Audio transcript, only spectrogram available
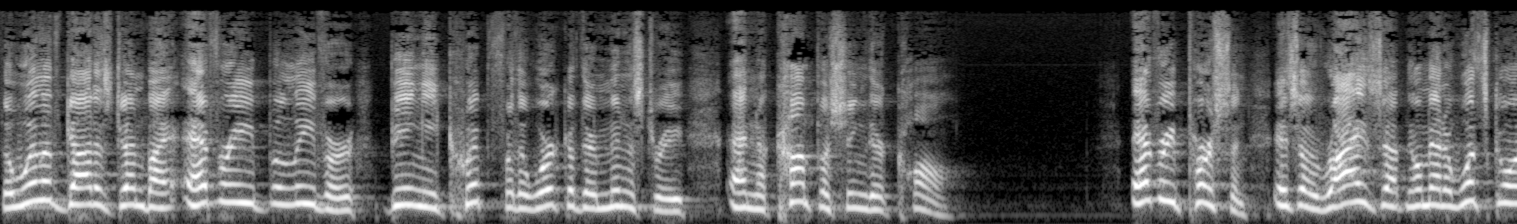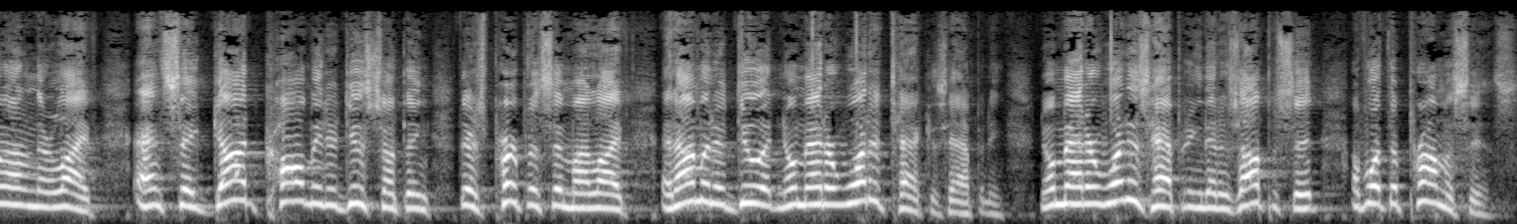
The will of God is done by every believer being equipped for the work of their ministry and accomplishing their call. Every person is to rise up, no matter what's going on in their life, and say, God called me to do something. There's purpose in my life, and I'm going to do it no matter what attack is happening, no matter what is happening that is opposite of what the promise is.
